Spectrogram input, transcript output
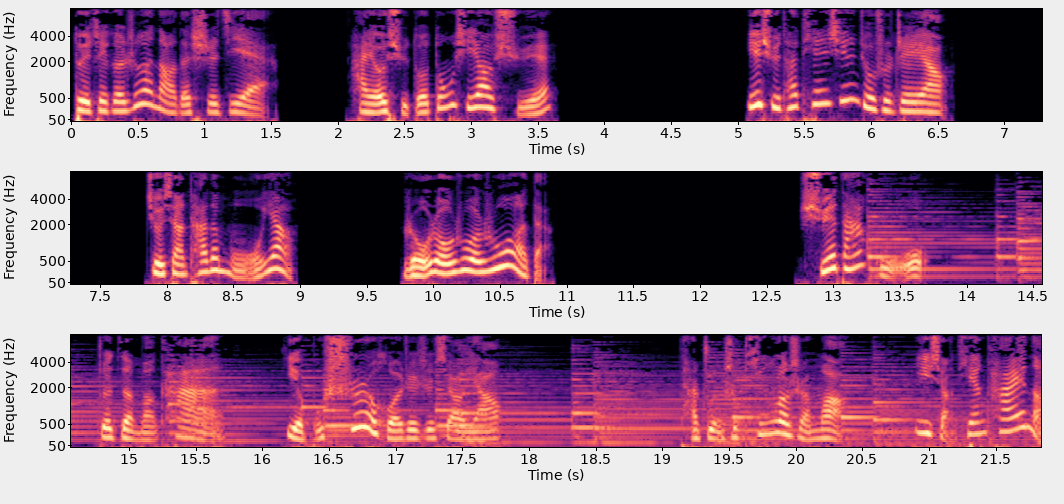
对这个热闹的世界还有许多东西要学。也许它天性就是这样，就像它的模样，柔柔弱弱的。学打鼓，这怎么看也不适合这只小羊。它准是听了什么。异想天开呢，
